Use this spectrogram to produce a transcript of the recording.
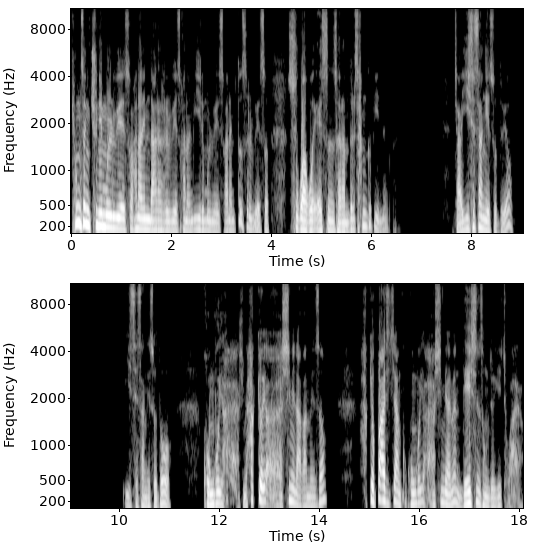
평생 주님을 위해서 하나님 나라를 위해서 하나님 이름을 위해서 하나님 뜻을 위해서 수고하고 애쓴 사람들 상급이 있는 거예요. 자, 이 세상에서도요. 이 세상에서도 공부 열심히 학교 열심히 나가면서 학교 빠지지 않고 공부 열심히 하면 내신 성적이 좋아요.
